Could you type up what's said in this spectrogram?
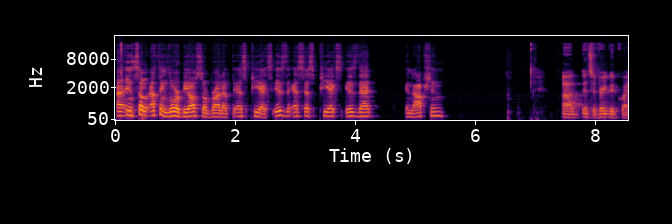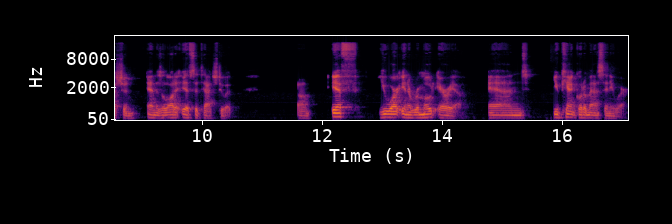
Uh, and so I think Laura B also brought up the SPX. Is the SSPX is that an option? Uh, it's a very good question, and there's a lot of ifs attached to it. Um, if you are in a remote area and you can't go to mass anywhere.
